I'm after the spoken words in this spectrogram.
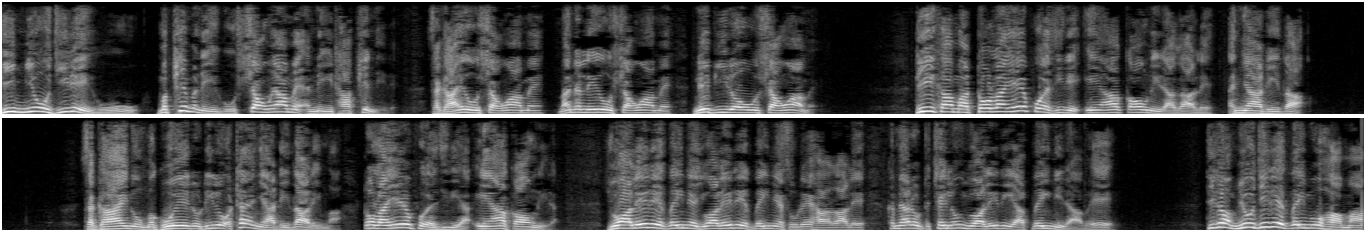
ဒီမြို့ကြီးတွေကိုမဖြစ်မနေကိုရှောင်ရမယ့်အနေအထားဖြစ်နေတယ်။စကိုင်းကိုရှောင်ရမယ်မန္တလေးကိုရှောင်ရမယ်နေပြည်တော်ကိုရှောင်ရမယ် ဒီအခါမှာတော်လန်ရဲဖွဲ့စည်းတွေအင်အားကောင်းနေတာကလည်းအညာဒေသစကိုင်းတို့မကွေးတို့ဒီလိုအထက်အညာဒေသတွေမှာတော်လန်ရဲဖွဲ့စည်းတွေကအင်အားကောင်းနေတာရွာလေးတွေသိမ့်နေရွာလေးတွေသိမ့်နေဆိုတဲ့ဟာကလည်းခမရတို့တစ်ချိန်လုံးရွာလေးတွေကသိမ့်နေတာပဲဒီတော့မြို့ကြီးတွေသိမ့်ဖို့ဟာမှာ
